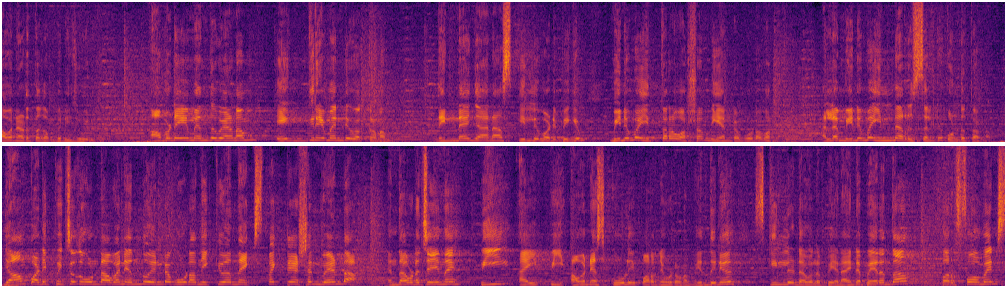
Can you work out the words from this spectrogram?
അവൻ അടുത്ത കമ്പനി ജോലി ചെയ്യും. അവിടെയും എന്ത് വേണം? എഗ്രിമെന്റ് വെക്കണം. നിന്നെ ഞാൻ ആ സ്കില്ല് പഠിപ്പിക്കും. മിനിമം ഇത്ര വർഷം നീ എന്റെ കൂടെ വർക്ക് അല്ല മിനിമം ഇന്ന റിസൾട്ട് കൊണ്ടു തരണം ഞാൻ പഠിപ്പിച്ചത് കൊണ്ട് അവൻ എന്നും എന്റെ കൂടെ നിൽക്കുമെന്ന എക്സ്പെക്റ്റേഷൻ വേണ്ട. എന്താ അവിടെ ചെയ്യുന്നത് പി ഐ പി അവനെ സ്കൂളിൽ പറഞ്ഞു വിടണം. എന്തിന്? സ്കില്ല് ഡെവലപ്പ് ചെയ്യാൻ. അതിന്റെ പേരെന്താ? പെർഫോമൻസ്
